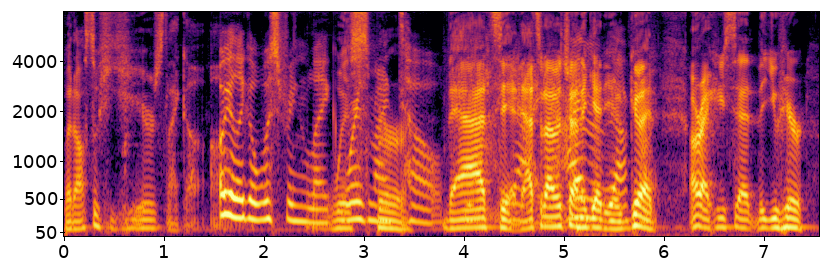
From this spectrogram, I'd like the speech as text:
But also he hears like a, a Oh yeah, like a whispering like where's my toe? That's Yeah, it. yeah, That's what I was yeah. trying to get you. Good. All right. He said that you hear, "Where's my toe?"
